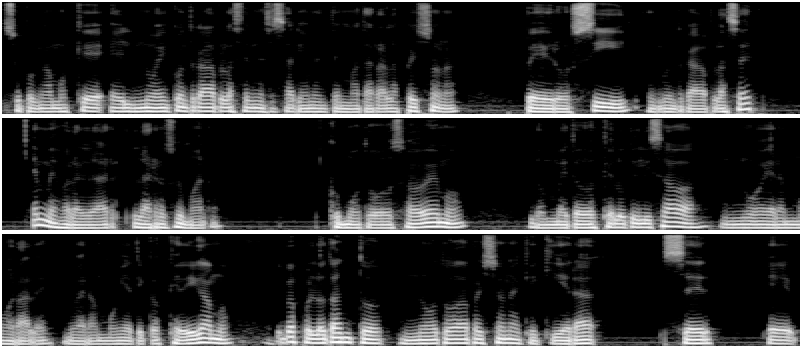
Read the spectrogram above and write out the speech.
supongamos que él no encontraba placer necesariamente en matar a las personas, pero sí encontraba placer en mejorar la, la raza humana. Como todos sabemos, los métodos que él utilizaba no eran morales, no eran muy éticos que digamos, y pues por lo tanto no toda persona que quiera ser, eh,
